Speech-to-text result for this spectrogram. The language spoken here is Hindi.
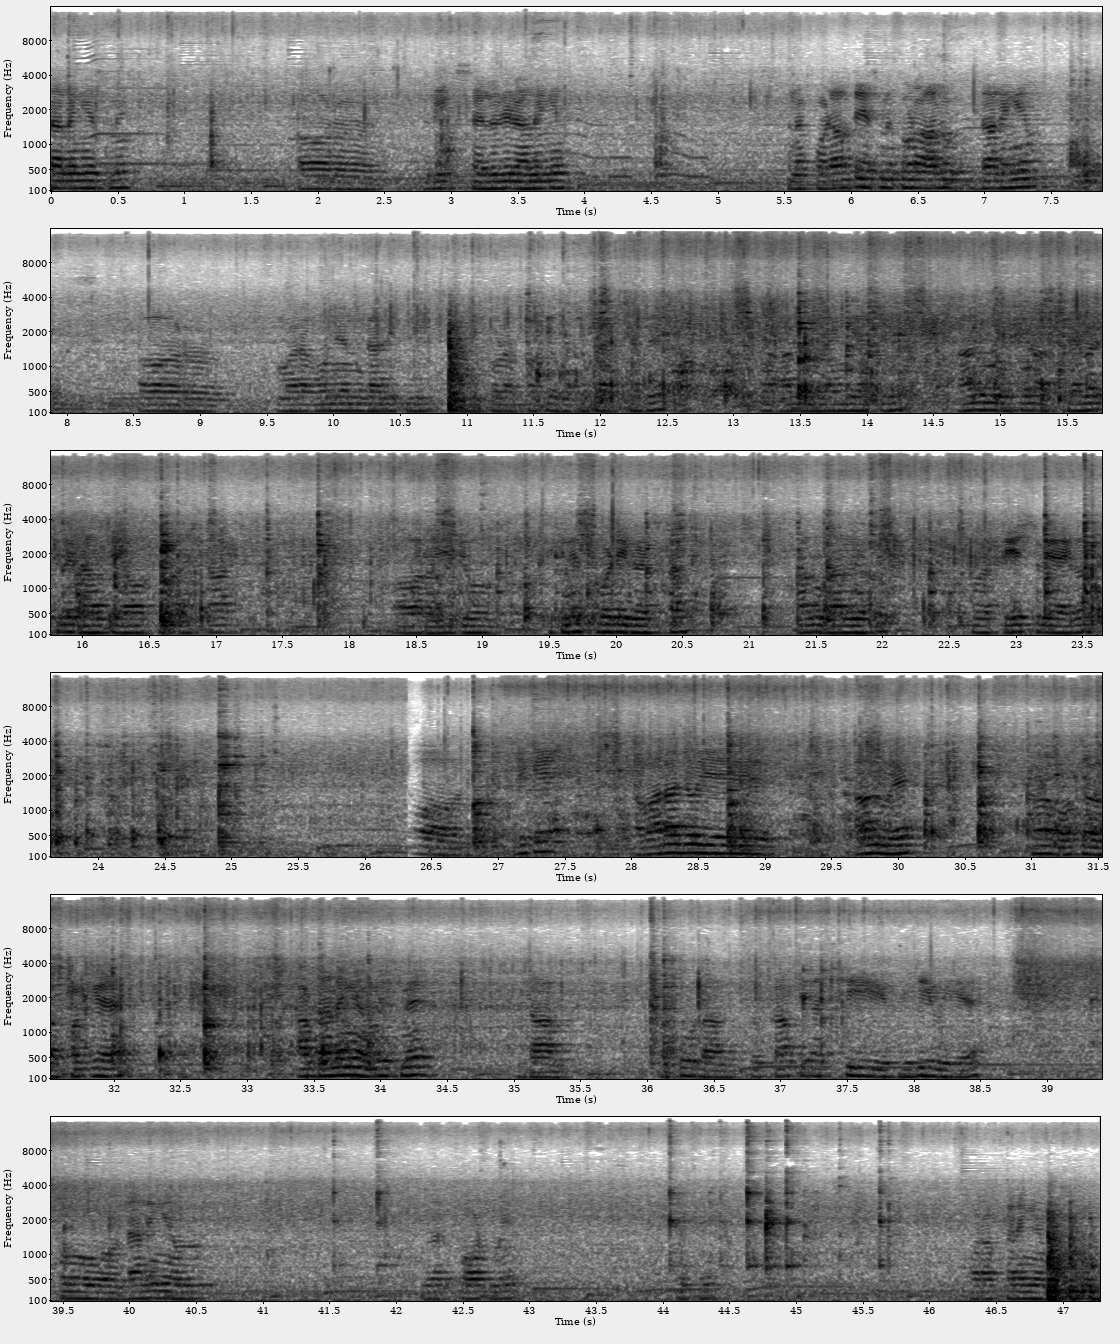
डालेंगे इसमें और लीक सैलरी डालेंगे। नक डालते हैं, इसमें थोड़ा आलू डालेंगे हम। और, हमारा ऑनियन, गार्लिक लीक भी थोड़ा पके हो चुका है अच्छे से। तो आलू डालेंगे इसमें आलू थोड़ा फ्लेवर के लिए डालते हैं और थोड़ा स्टार्ट और ये जो थिकनेस बढ़ेगा इसका, आलू डालने से थोड़ा टेस्ट भी आएगा। और देखिए, हमारा जो ये आलू है थोड़ा बहुत पक गया है। अब डालेंगे हम इसमें दाल मसूर दाल जो काफ़ी अच्छी भिजी हुई है। तो डालेंगे हम इधर पॉट में। और अब करेंगे हम इसको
